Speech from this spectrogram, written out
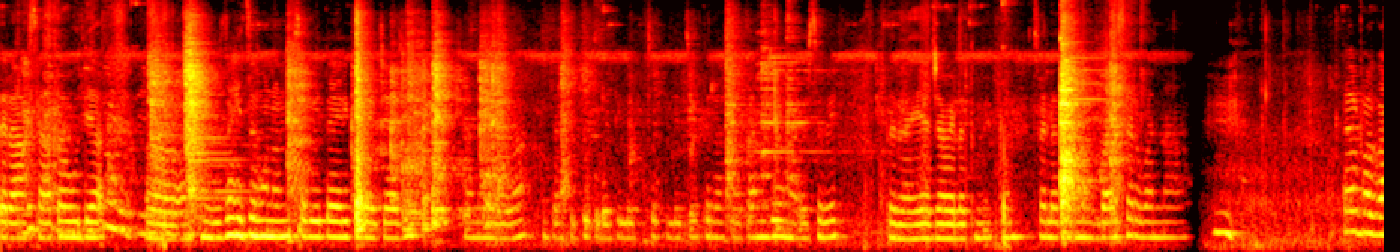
तर असं आता उद्या म्हणजे जायचं म्हणून सगळी तयारी करायची अजून आणि बघा असे तुकडे दिले चकलीचे तर असं आता आम्ही जेवणार आहे सगळे तर या जेवायला तुम्ही पण चला तर मग बाय सर्वांना तर बघा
